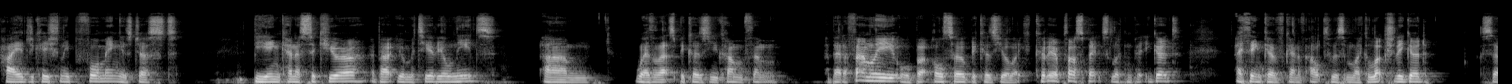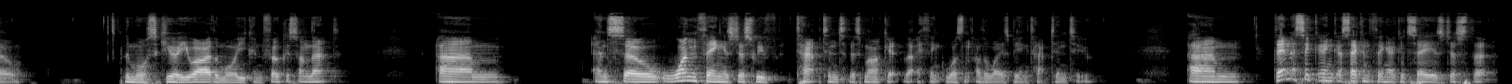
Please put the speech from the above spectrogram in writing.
high educationally performing is just being kind of secure about your material needs, um, whether that's because you come from a better family or but also because your like career prospects looking pretty good. I think of kind of altruism like a luxury good. So the more secure you are, the more you can focus on that. Um, and so one thing is just we've tapped into this market that I think wasn't otherwise being tapped into. Um, then a, sec- a second thing I could say is just that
